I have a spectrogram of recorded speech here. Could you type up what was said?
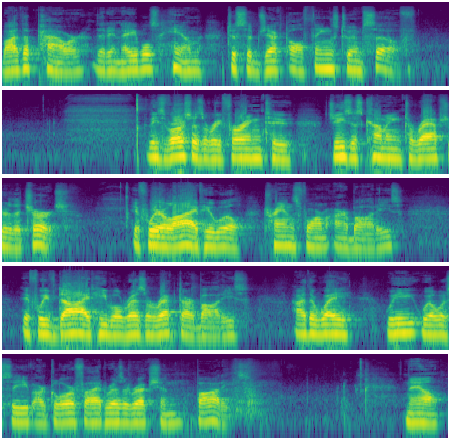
by the power that enables Him to subject all things to Himself. These verses are referring to Jesus coming to rapture the church. If we're alive, He will transform our bodies. If we've died, he will resurrect our bodies. Either way, we will receive our glorified resurrection bodies. Now,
